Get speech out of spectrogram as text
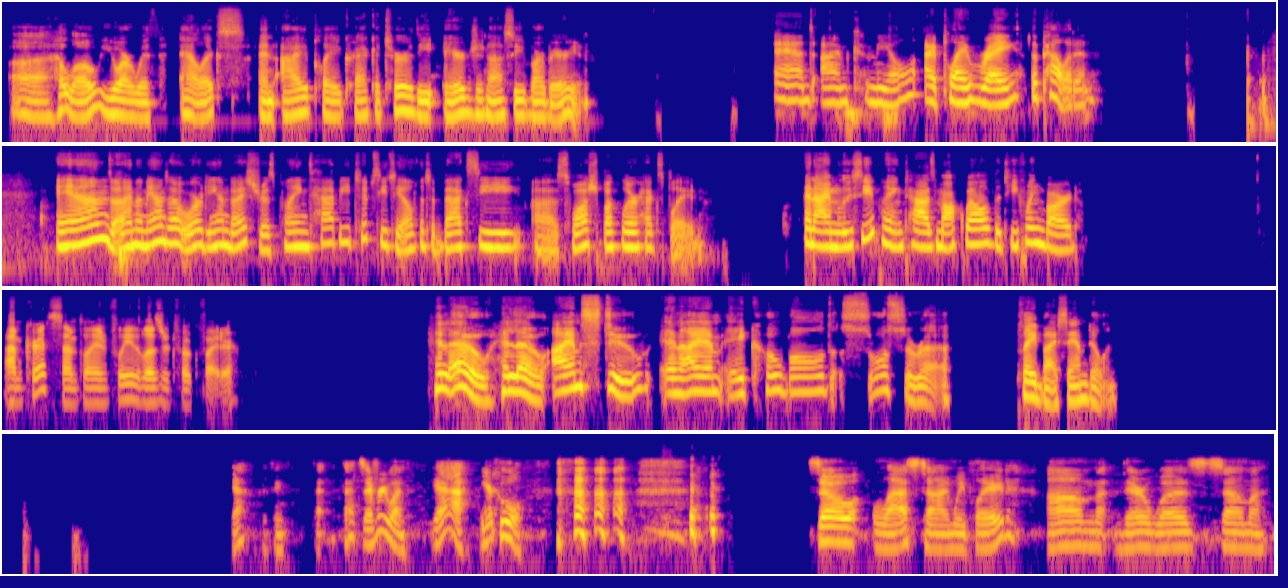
Uh, hello, you are with Alex, and I play Krakatur, the Air Genasi Barbarian. And I'm Camille. I play Ray, the Paladin. And I'm Amanda, or DM Dystris, playing Tabby Tipsy Tail, the Tabaxi uh, Swashbuckler Hexblade. And I'm Lucy, playing Taz Mockwell, the Tiefling Bard. I'm Chris. I'm playing Flea, the Lizard Folk Fighter. Hello, hello, I am Stu, and I am a kobold sorcerer, played by Sam Dillon. Yeah, I think that, that's everyone. Yeah, Yep. cool. so last time we played, um, there was some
